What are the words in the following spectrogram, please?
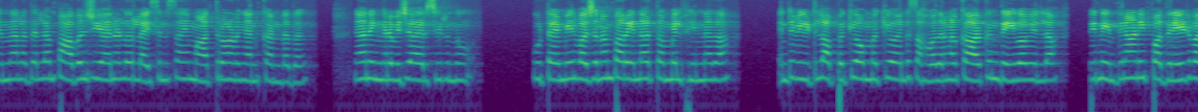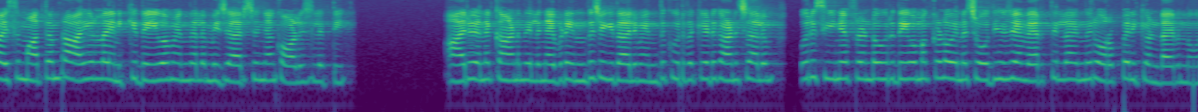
എന്നാൽ അതെല്ലാം പാപം ചെയ്യാനുള്ള ഒരു ലൈസൻസായി മാത്രമാണ് ഞാൻ കണ്ടത്. ഞാൻ ഇങ്ങനെ വിചാരിച്ചിരുന്നു കൂട്ടായ്മയിൽ വചനം പറയുന്നവർ തമ്മിൽ ഭിന്നത. എന്റെ വീട്ടിൽ അപ്പയ്ക്കോ അമ്മയ്ക്കോ എന്റെ സഹോദരങ്ങൾക്ക് ആർക്കും ദൈവമില്ല. പിന്നെ എന്തിനാണ് ഈ പതിനേഴ് വയസ്സ് മാത്രം പ്രായമുള്ള എനിക്ക് ദൈവം എന്നെല്ലാം വിചാരിച്ച് ഞാൻ കോളേജിലെത്തി? ആരും എന്നെ കാണുന്നില്ല. ഞാൻ ഇവിടെ എന്ത് ചെയ്താലും എന്ത് കുരുതക്കേട് കാണിച്ചാലും ഒരു സീനിയർ ഫ്രണ്ടോ ഒരു ദൈവമക്കളോ എന്നെ ചോദ്യം ചെയ്യാൻ വരത്തില്ല എന്നൊരു ഉറപ്പ് എനിക്കുണ്ടായിരുന്നു.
